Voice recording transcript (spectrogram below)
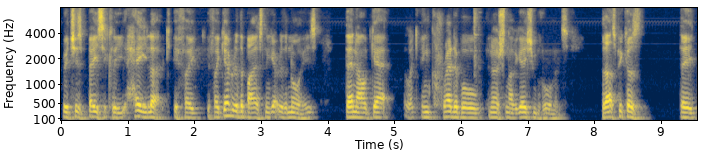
which is basically, hey, look, if I if I get rid of the bias and I get rid of the noise, then I'll get like incredible inertial navigation performance. But that's because they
